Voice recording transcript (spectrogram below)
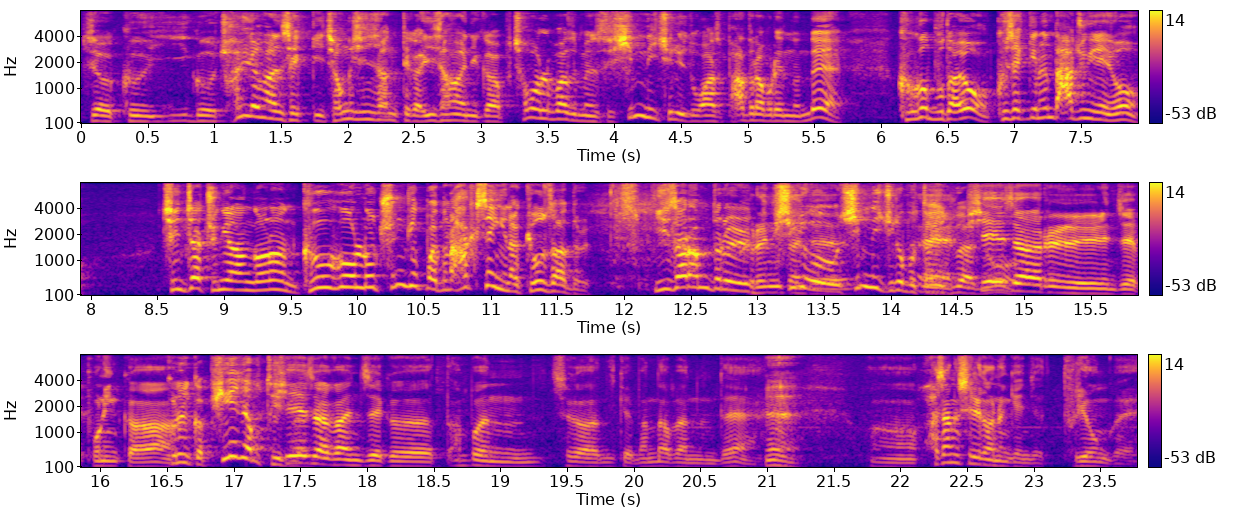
저 그 이거 촬영한 새끼 정신 상태가 이상하니까 처벌 받으면서 심리 치료도 와서 받으라 그랬는데 그거보다요 그 새끼는 나중이에요. 진짜 중요한 거는 그걸로 충격받은 학생이나 교사들 이 사람들을 그러니까 치료 이제, 심리 치료부터 예, 해줘야죠. 피해자를 이제 보니까 그러니까 피해자부터 해줘야죠. 피해자가 이제 그 한번 제가 이렇게 만나봤는데 예. 어, 화장실 가는 게 이제 두려운 거예요.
